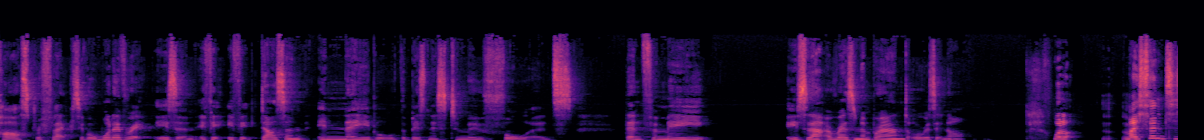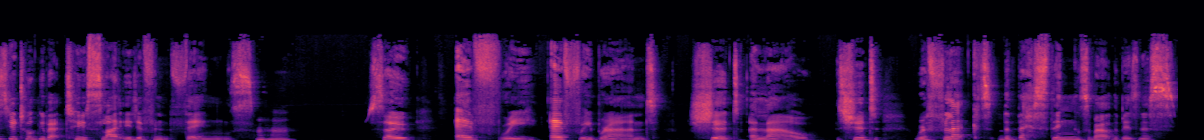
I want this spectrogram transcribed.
past reflective or whatever it isn't. If it if it doesn't enable the business to move forwards, then for me, is that a resonant brand or is it not? Well, my sense is you're talking about two slightly different things. Mm-hmm. So every every brand should allow should reflect the best things about the business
